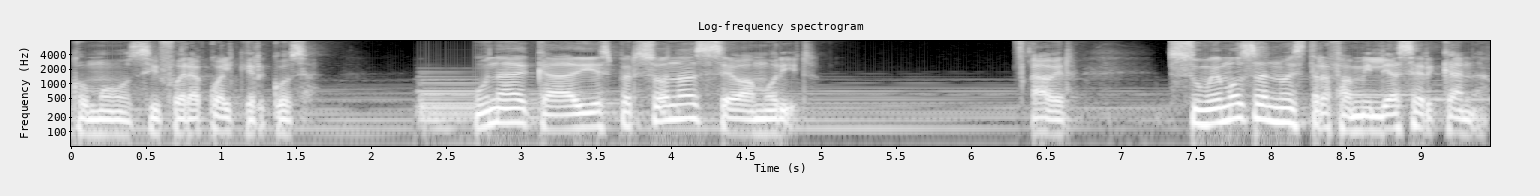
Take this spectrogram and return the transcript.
como si fuera cualquier cosa. Una de cada 10 personas se va a morir. A ver, sumemos a nuestra familia cercana,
